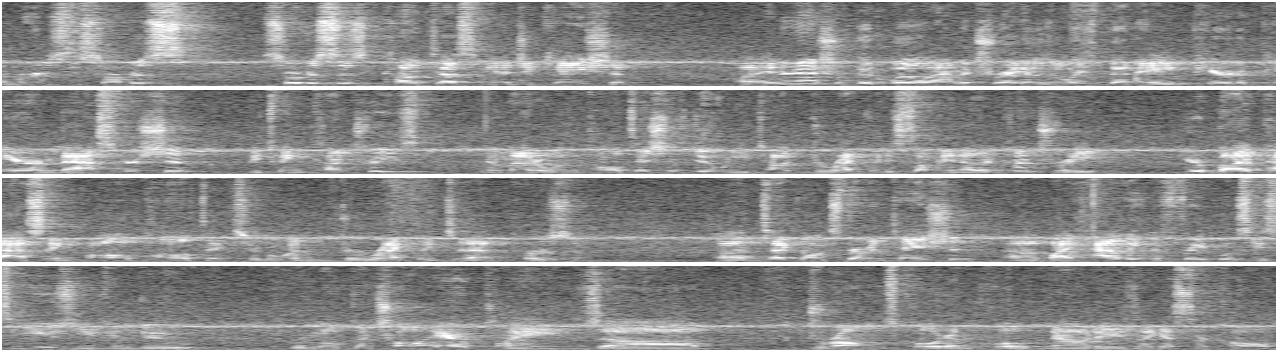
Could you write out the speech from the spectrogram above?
emergency service, services, contesting, and education. Uh, international goodwill, amateur radio has always been a peer-to-peer ambassadorship between countries. No matter what the politicians do, when you talk directly to somebody in another country, you're bypassing all of politics. You're going directly to that person. Uh, technical experimentation, uh, by having the frequencies to use, you can do remote control airplanes, uh, drones, quote unquote, nowadays I guess they're called,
